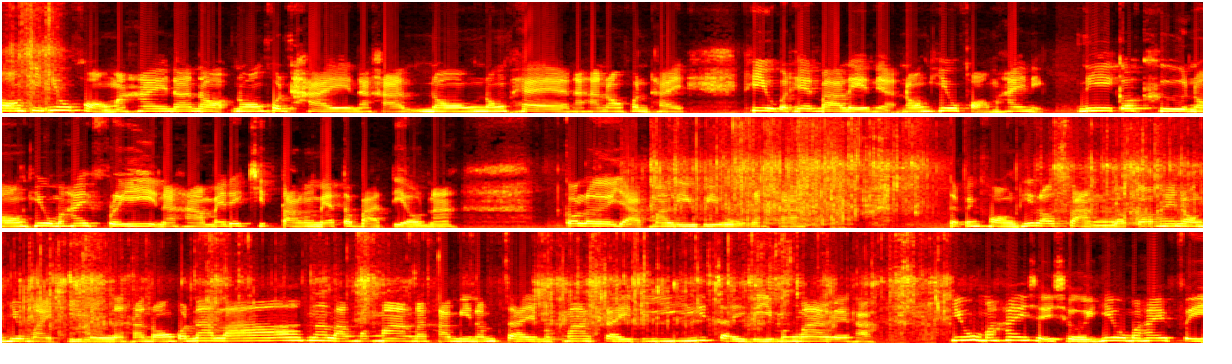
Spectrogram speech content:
น้องที่หิ้วของมาให้นะน้องน้องคนไทยนะคะ น้องน้องแพรนะคะ น้องคนไทยที่อยู่ประเทศบาเลนเนี่ย น้องหิ้วของมาให้นี่นี่ก็คือน้องหิ้วมาให้ฟรีนะคะ ไม่ได้คิดตังค์แม้แต่บาทเดียวนะ ก็เลยอยากมารีวิวนะคะแต่เป็นของที่เราสั่งแล้วก็ให้น้องหิ้วมาอีกทีหนึ่งนะคะ น้องก็น่ารักน่ารักมากๆนะคะ มีน้ำใจมากๆใจดีใจดีมากๆเลยค่ะหิ้วมาให้เฉยๆหิ้วมาให้ฟรี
